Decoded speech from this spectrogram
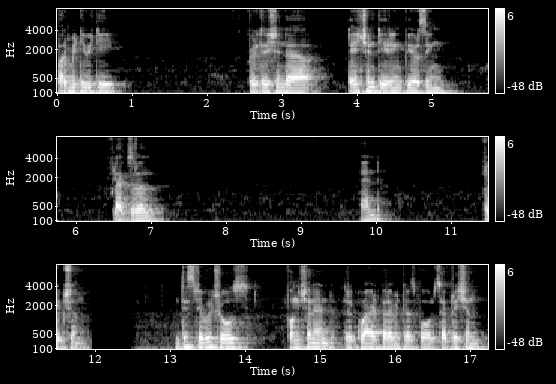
permittivity, filtration dia, tension tearing, piercing, flexural and friction. This table shows function and required parameters for separation.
